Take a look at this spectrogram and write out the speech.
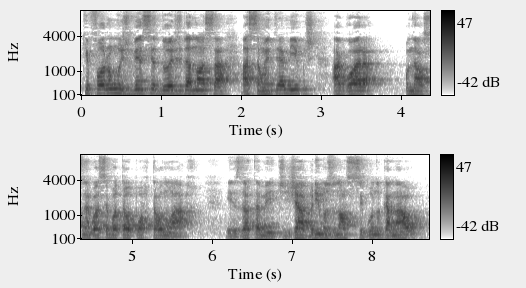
que foram os vencedores da nossa ação entre amigos. Agora o nosso negócio é botar o portal no ar. Exatamente. Já abrimos o nosso segundo canal,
